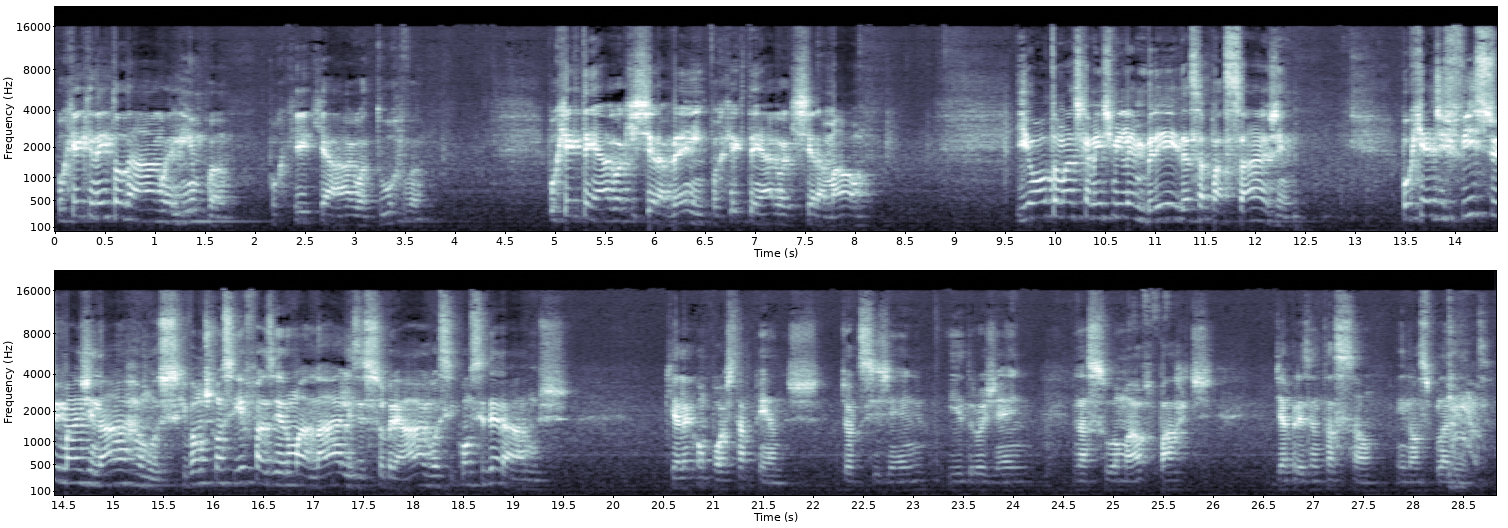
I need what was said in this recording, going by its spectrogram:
Por que, que nem toda água é limpa? Por que, que a água turva? Por que, que tem água que cheira bem? Por que, que tem água que cheira mal? E eu automaticamente me lembrei dessa passagem, porque é difícil imaginarmos que vamos conseguir fazer uma análise sobre a água se considerarmos que ela é composta apenas de oxigênio e hidrogênio na sua maior parte de apresentação em nosso planeta.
